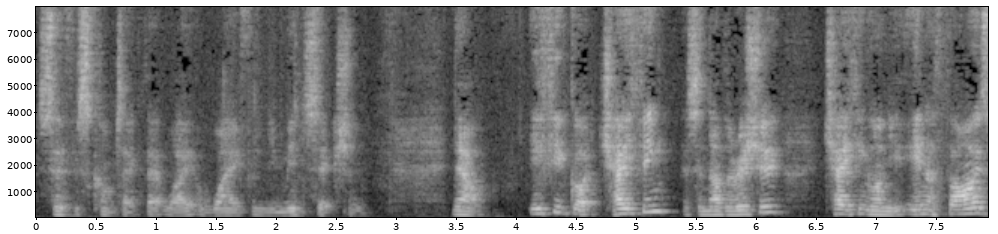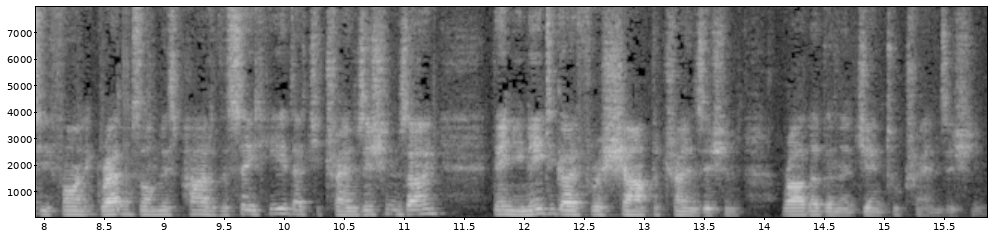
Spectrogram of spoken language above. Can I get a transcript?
surface contact that way away from your midsection. Now, if you've got chafing, it's another issue. Chafing on your inner thighs, you find it grabs on this part of the seat here, that's your transition zone. Then you need to go for a sharper transition rather than a gentle transition.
